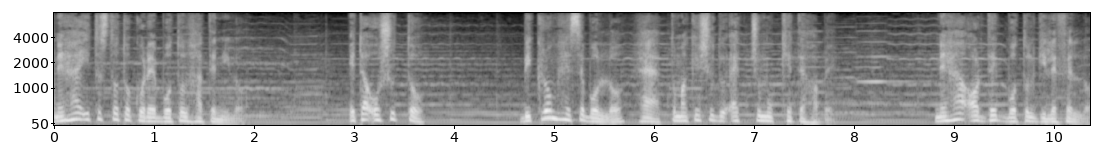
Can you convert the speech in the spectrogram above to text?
নেহা ইতস্তত করে বোতল হাতে নিল। এটা ওষুধ তো? বিক্রম হেসে বলল হ্যাঁ তোমাকে শুধু এক চুমুক খেতে হবে। নেহা অর্ধেক বোতল গিলে ফেলল।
